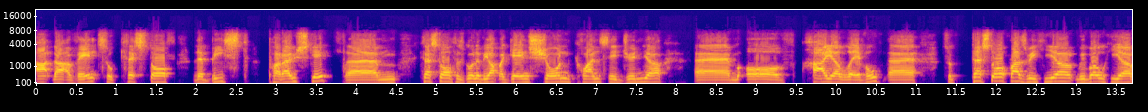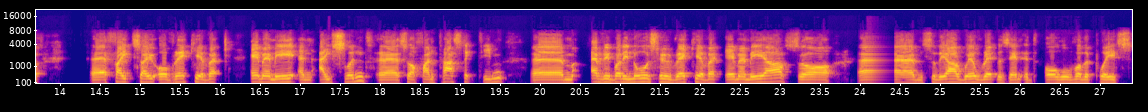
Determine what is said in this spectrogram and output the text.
at that event. So Christoph the Beast Porowski. Um, Christoph is going to be up against Sean Clancy Jr. Um, of higher level. Uh, so Christoph, as we hear, we will hear uh, fights out of Reykjavik MMA in Iceland. Uh, so a fantastic team. Um, everybody knows who Reykjavik MMA are. So um, so they are well represented all over the place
